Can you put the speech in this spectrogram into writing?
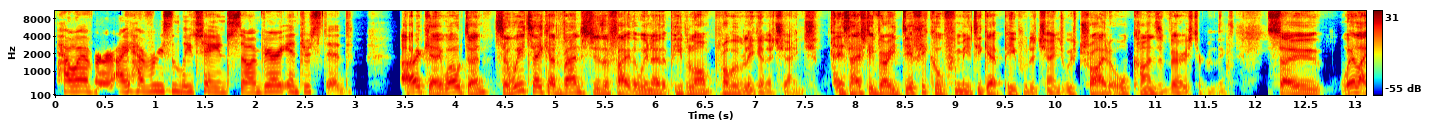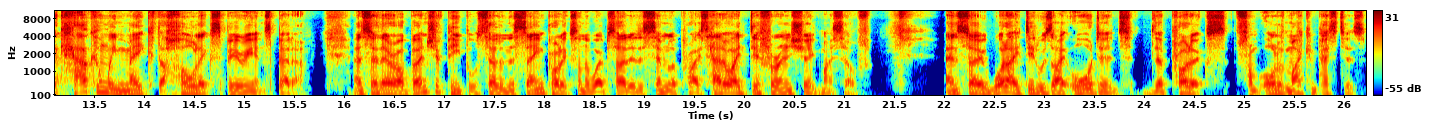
However, I have recently changed, so I'm very interested. Okay, well done. So we take advantage of the fact that we know that people aren't probably going to change. And it's actually very difficult for me to get people to change. We've tried all kinds of various different things. So we're like, how can we make the whole experience better? And so there are a bunch of people selling the same products on the website at a similar price. How do I differentiate myself? And so what I did was I ordered the products from all of my competitors.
